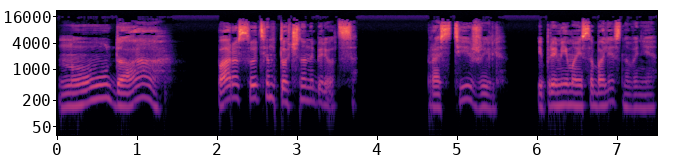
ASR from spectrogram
Ну да, пара сотен точно наберется. Прости, Жиль, и прими мои соболезнования.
